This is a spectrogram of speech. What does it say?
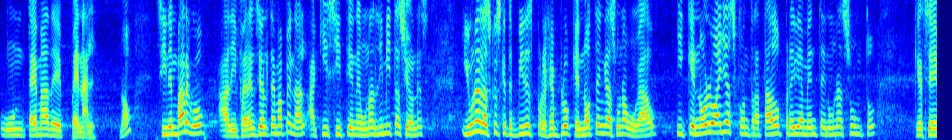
un tema de penal, ¿no? Sin embargo, a diferencia del tema penal, aquí sí tiene unas limitaciones y una de las cosas que te pides, por ejemplo, que no tengas un abogado y que no lo hayas contratado previamente en un asunto que se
